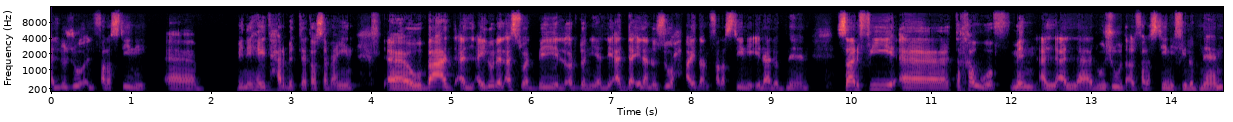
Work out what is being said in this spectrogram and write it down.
اللجوء الفلسطيني آه، بنهاية حرب 73 آه، وبعد الأيلول الأسود بالأردن يلي أدى إلى نزوح أيضا فلسطيني إلى لبنان صار في آه، تخوف من الوجود الفلسطيني في لبنان.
